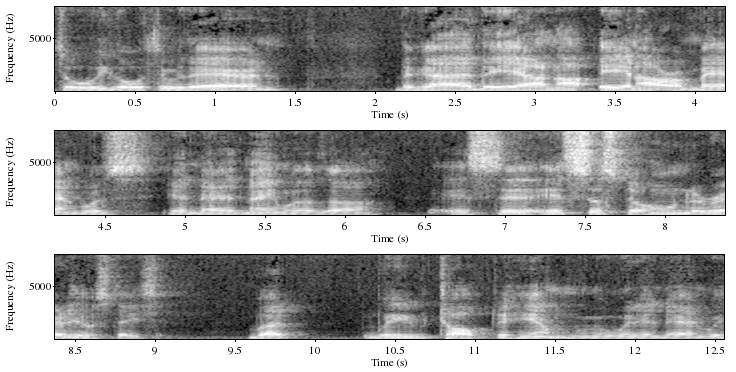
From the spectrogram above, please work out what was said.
So we go through there, and the guy, the A&R man was in there. His name was, uh, his, his sister owned the radio station. But we talked to him when we went in there, and we,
